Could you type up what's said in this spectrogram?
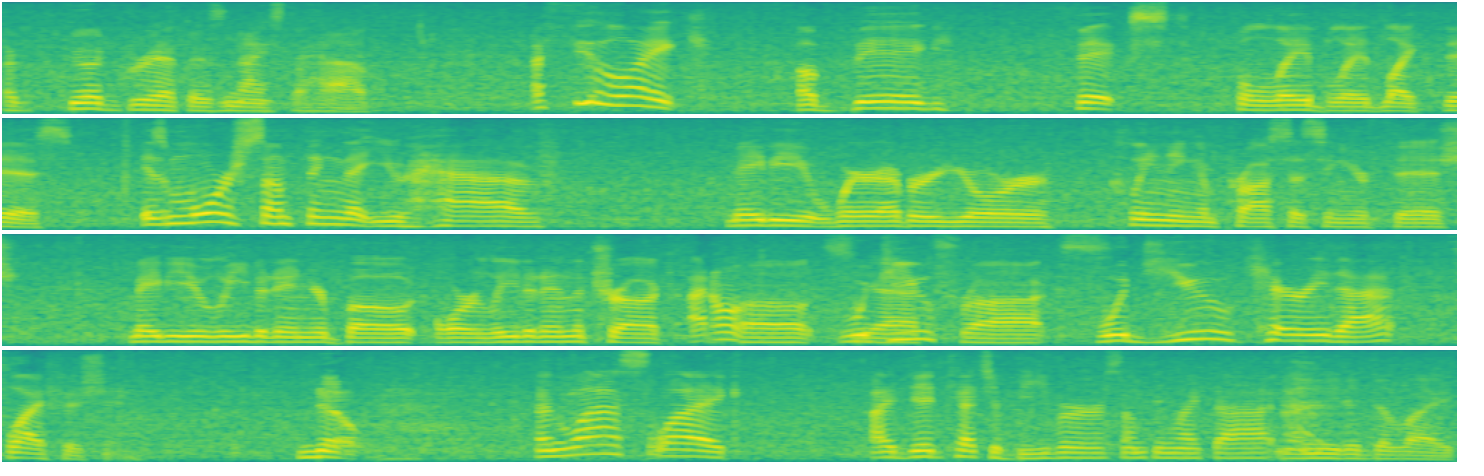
a good grip is nice to have. I feel like a big fixed fillet blade like this is more something that you have maybe wherever you're cleaning and processing your fish. Maybe you leave it in your boat or leave it in the truck. I don't. Boats, would yeah, you trucks? Would you carry that fly fishing? No, unless like I did catch a beaver or something like that, and I needed to like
